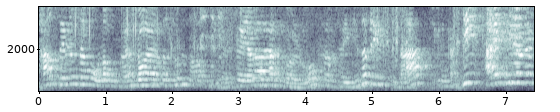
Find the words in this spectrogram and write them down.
다음 대면제 한번 올라가 볼까요? 좋아요. 나 저기 나와볼게. 저희 약속하는 걸로 그럼 저희 인사드리겠습니다. 지금까지 아이치였습니다.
